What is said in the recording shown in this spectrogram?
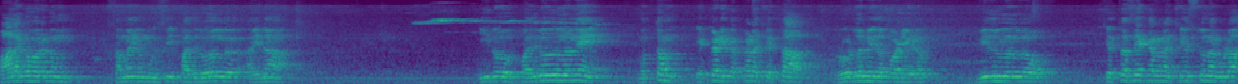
పాలకవర్గం సమయం ముగిసి పది రోజులు అయినా ఈరోజు పది రోజుల్లోనే మొత్తం ఎక్కడికక్కడ చెత్త రోడ్ల మీద పడేయడం వీధులలో చెత్త సేకరణ చేస్తున్నా కూడా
